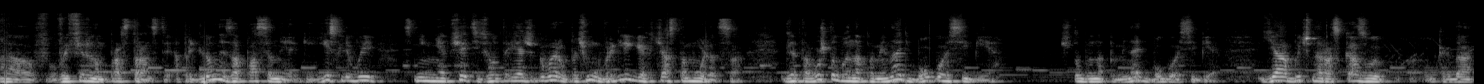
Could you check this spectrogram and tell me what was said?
а, в эфирном пространстве, определенный запас энергии. Если вы с ним не общаетесь, вот я же говорю, почему в религиях часто молятся, для того, чтобы напоминать Богу о себе, чтобы напоминать Богу о себе. Я обычно рассказываю, когда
